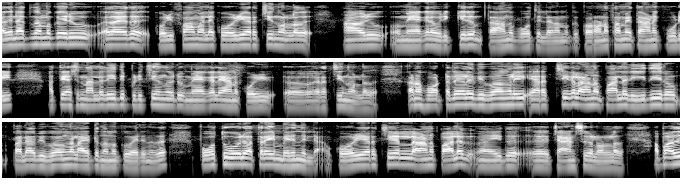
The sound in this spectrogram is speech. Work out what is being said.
അതിനകത്ത് നമുക്കൊരു അതായത് കോഴി ഫാം അല്ലെ കോഴി ഇറച്ചി എന്നുള്ളത് ആ ഒരു മേഖല ഒരിക്കലും താഴ്ന്നു പോകത്തില്ല. നമുക്ക് കൊറോണ സമയത്താണെങ്കിൽ കൂടി അത്യാവശ്യം നല്ല രീതിയിൽ പിടിച്ചു നിന്നൊരു മേഖലയാണ് കോഴി ഇറച്ചി എന്നുള്ളത്. കാരണം ഹോട്ടലുകളിൽ വിഭവങ്ങളിൽ ഇറച്ചികളാണ് പല രീതിയിലും പല വിഭവങ്ങളായിട്ട് നമുക്ക് വരുന്നത്. പോത്ത് പോലും അത്രയും വരുന്നില്ല. കോഴി ഇറച്ചികളിലാണ് പല ഇത് ചാൻസുകളുള്ളത്. അപ്പോൾ അത്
